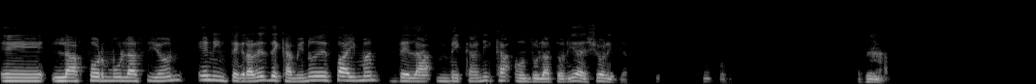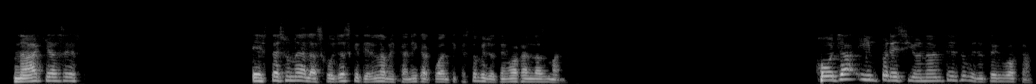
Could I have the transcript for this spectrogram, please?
eh, la formulación en integrales de camino de Feynman de la mecánica ondulatoria de Schrödinger. O sea, nada que hacer. Esta es una de las joyas que tiene la mecánica cuántica, esto que yo tengo acá en las manos. Joya impresionante esto que yo tengo acá.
